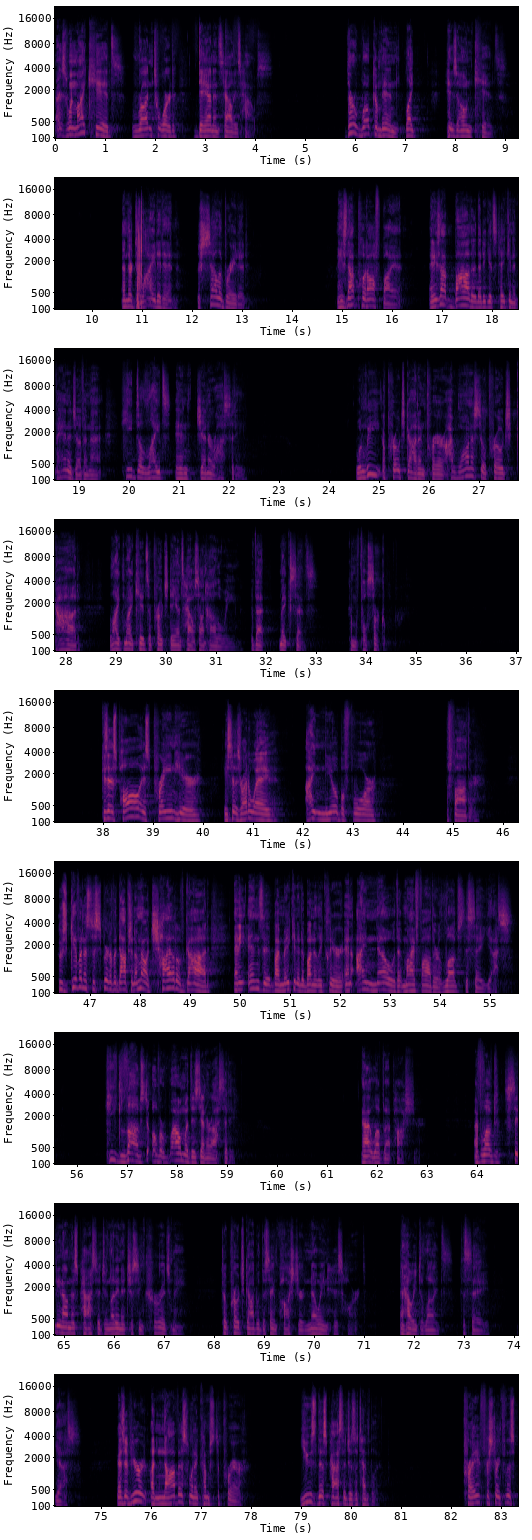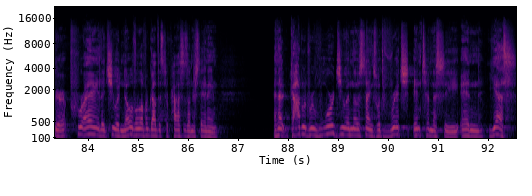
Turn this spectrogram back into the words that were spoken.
Guys, when my kids run toward Dan and Sally's house, they're welcomed in like his own kids. And they're delighted in, they're celebrated. And he's not put off by it. And he's not bothered that he gets taken advantage of in that. He delights in generosity. When we approach God in prayer, I want us to approach God like my kids approach Dan's house on Halloween, if that makes sense. Come full circle. Because as Paul is praying here, he says right away, I kneel before the Father who's given us the spirit of adoption. I'm now a child of God. And he ends it by making it abundantly clear. And I know that my Father loves to say yes. He loves to overwhelm with his generosity. And I love that posture. I've loved sitting on this passage and letting it just encourage me to approach God with the same posture, knowing his heart and how he delights to say yes. Guys, if you're a novice when it comes to prayer, use this passage as a template. Pray for strength of the Spirit. Pray that you would know the love of God that surpasses understanding and that God would reward you in those things with rich intimacy. And yes,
